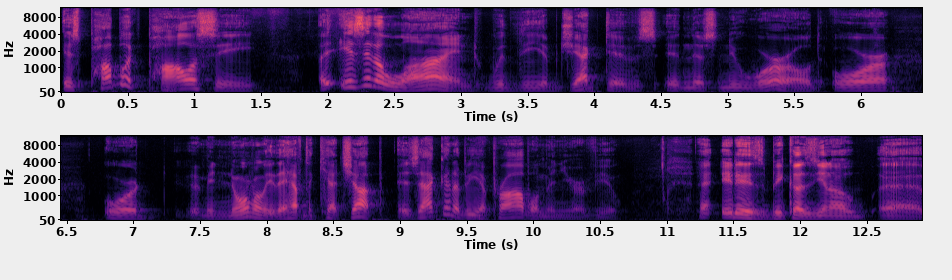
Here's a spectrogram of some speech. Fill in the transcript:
Is public policy, is it aligned with the objectives in this new world or, or I mean, normally they have to catch up. Is that going to be a problem in your view? It is because you know uh,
